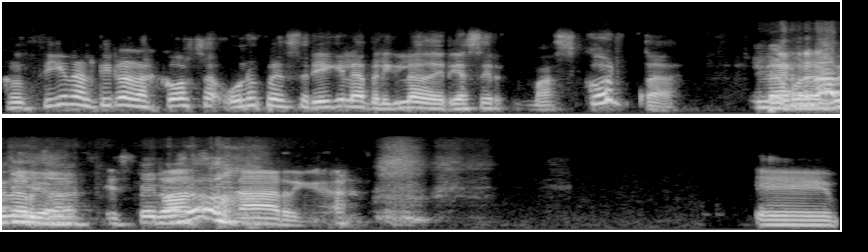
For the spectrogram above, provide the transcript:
consiguen al tiro las cosas, uno pensaría que la película debería ser más corta. Más rápida, es más larga. Eh,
